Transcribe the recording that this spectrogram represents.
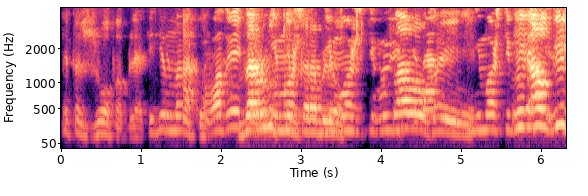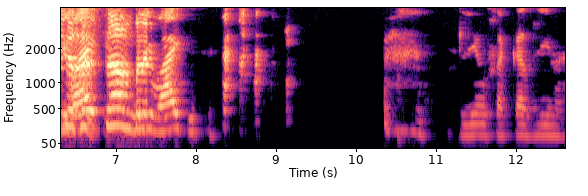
Это жопа, блядь. Иди нахуй. Вот видите, За русским не можете, кораблем. Не можете вывести, Слава да? Украине. Не можете вывести. И Алги Казахстан, блядь. Сливайтесь. Слился козлина.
